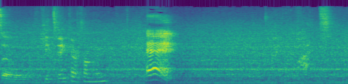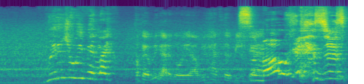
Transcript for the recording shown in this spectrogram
So, Can you take that from him? hey, What? Where did you even like okay, we gotta go, y'all. We have to be back. smoke? It's just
